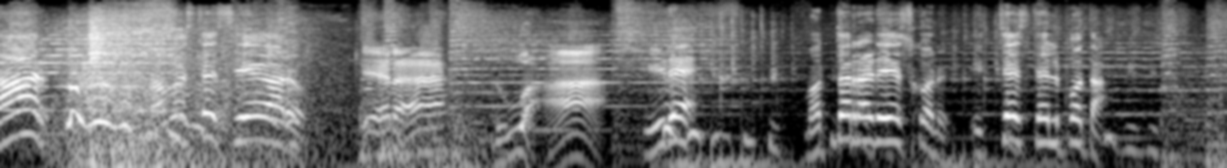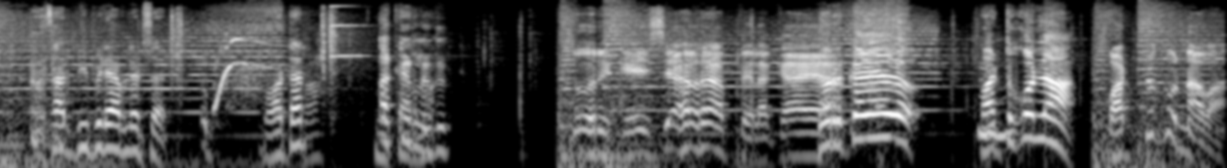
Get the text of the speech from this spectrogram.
సార్! నమస్తే సే గారు. నువ్వా? ఈడే. మొత్తం రెడీ చేసుకొని ఇచ్చేసి వెళ్ళిపోతా. Sir BP tablet sir. Water? దొరికేశావురా పిల్లకాయ దొరకలేదు. పట్టుకున్నా. పట్టుకున్నావా?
